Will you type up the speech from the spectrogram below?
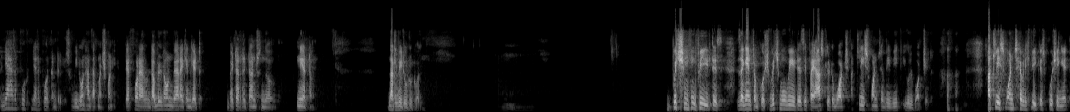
India has a poor India has a poor country, so we don't have that much money. Therefore, I'll double down where I can get better returns in the near term. That will be 2 to 12. Which movie it is? This is again from Kush. Which movie it is? If I ask you to watch at least once every week, you will watch it. at least once every week is pushing it.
